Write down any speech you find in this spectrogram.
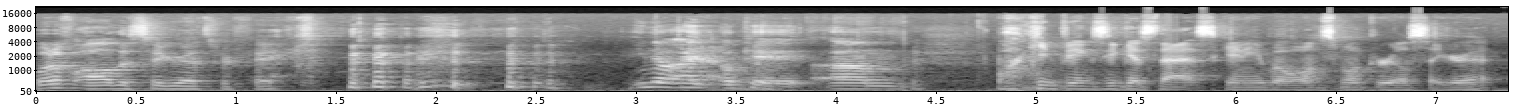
what if all the cigarettes were fake? You know, I okay. Um, Joaquin Phoenix he gets that skinny but won't smoke a real cigarette.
